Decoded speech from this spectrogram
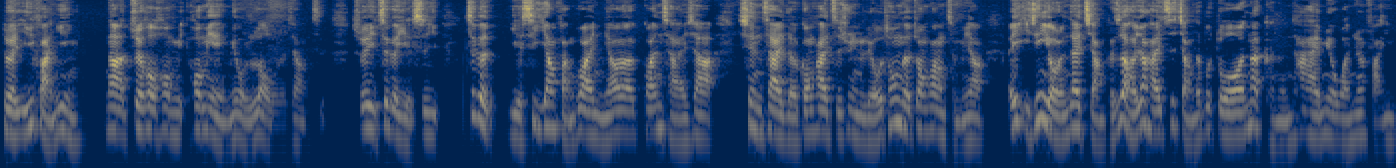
对，以反应，那最后后面后面也没有漏了这样子。所以这个也是这个也是一样。反过来，你要观察一下现在的公开资讯流通的状况怎么样？诶，已经有人在讲，可是好像还是讲的不多。那可能他还没有完全反应。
